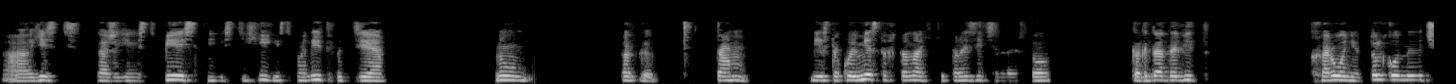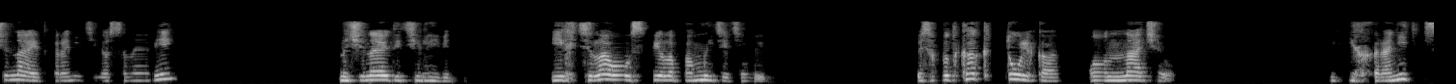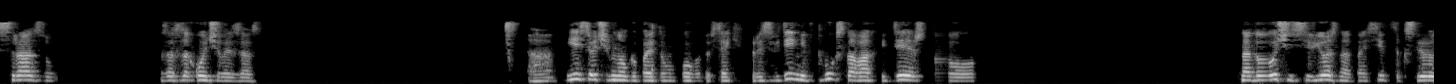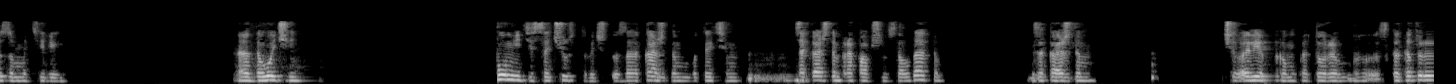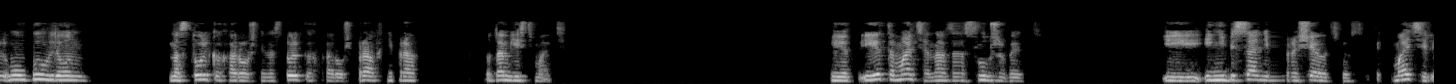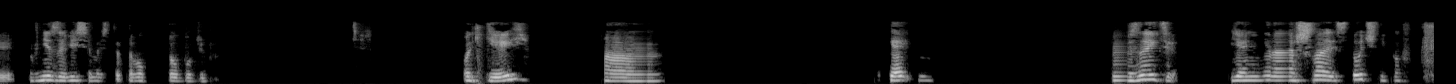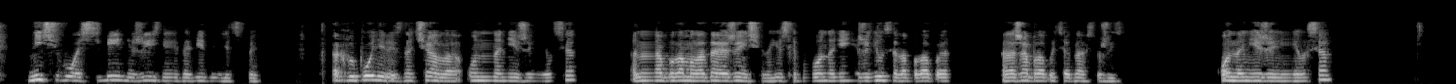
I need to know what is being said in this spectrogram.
а, есть, даже есть песни, есть стихи, есть молитвы, где, ну, как, там есть такое место в Танахе поразительное, что когда Давид хоронит, только он начинает хоронить ее сыновей, начинают идти ливень. И их тела успела помыть этим ливнем. То есть вот как только он начал их хоронить, сразу закончилась засуха. А, есть очень много по этому поводу всяких произведений. В двух словах идея, что надо очень серьезно относиться к слезам матерей. Надо очень помнить и сочувствовать, что за каждым вот этим, за каждым пропавшим солдатом, за каждым человеком, которым, с которым был ли он настолько хорош, не настолько хорош, прав, не прав, но там есть мать. И, и эта мать, она заслуживает. И, и небеса не прощают матери, вне зависимости от того, кто был ребенок. Окей. А, я, вы знаете, я не нашла источников ничего о семейной жизни Давида и Рицпы. Как вы поняли, сначала он на ней женился, она была молодая женщина. Если бы он на ней не женился, она была бы, она должна была быть одна всю жизнь. Он на ней женился.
